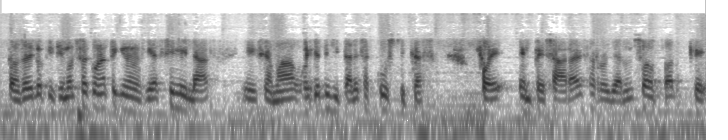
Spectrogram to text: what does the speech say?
Entonces lo que hicimos fue con una tecnología similar, y se llama huellas digitales acústicas, fue empezar a desarrollar un software que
